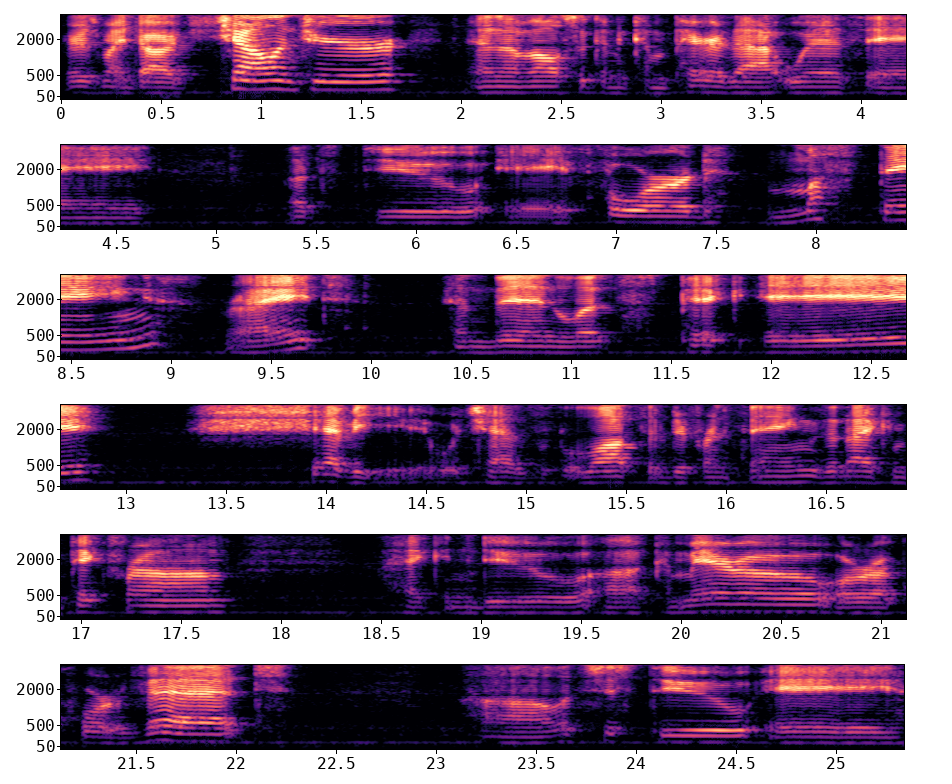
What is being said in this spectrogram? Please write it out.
There's my Dodge Challenger, and I'm also going to compare that with a, let's do a Ford Mustang, right? And then let's pick a Chevy, which has lots of different things that I can pick from. I can do a Camaro or a Corvette. Uh, let's just do a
